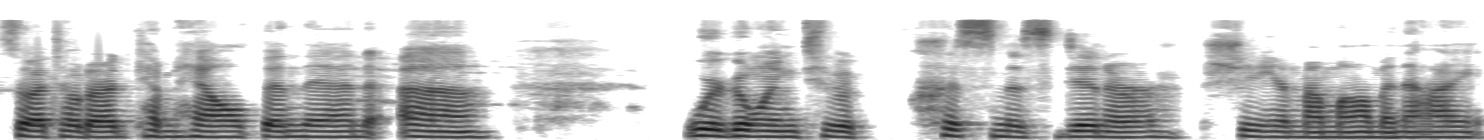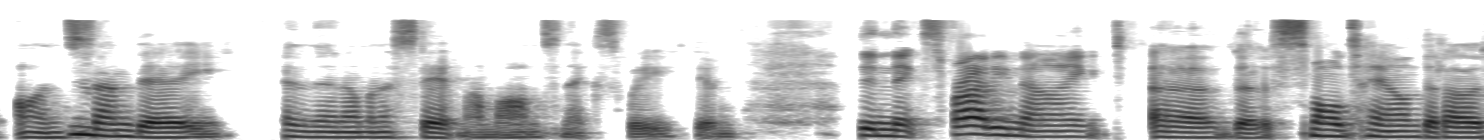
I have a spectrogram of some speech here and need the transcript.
so I told her I'd come help. And then uh, we're going to a Christmas dinner. She and my mom and I on mm. Sunday, and then I'm going to stay at my mom's next week. And then next Friday night, uh, the small town that I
